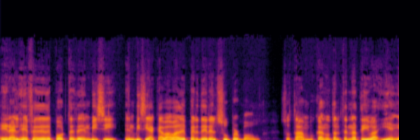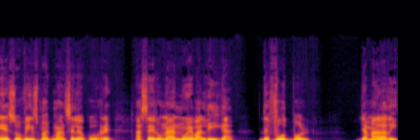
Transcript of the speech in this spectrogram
era el jefe de deportes de NBC. NBC acababa de perder el Super Bowl, so estaban buscando otra alternativa, y en eso Vince McMahon se le ocurre hacer una nueva liga de fútbol llamada The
